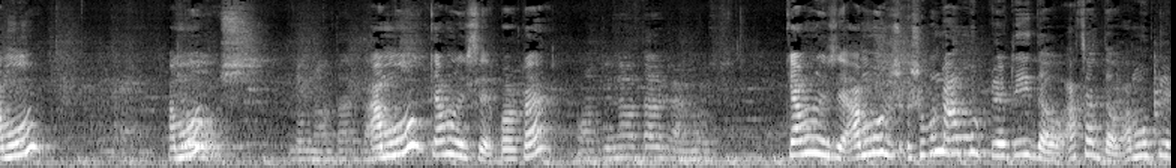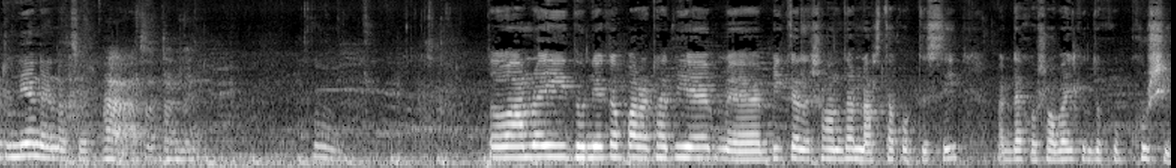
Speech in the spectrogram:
আমু? আমু? জোশ। ধন্যবাদ। আমু কেমন হয়েছে পরোটা কেমন হয়েছে আম্মুর সুবর্ণ আম্মুর প্লেটেই দাও আচার দাও আম্মুর প্লেটে নিয়ে নেন আচার হ্যাঁ। তো আমরা এই ধনিয়াকা পরাঠা দিয়ে বিকালে সন্ধ্যার নাস্তা করতেছি আর দেখো সবাই কিন্তু খুব খুশি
